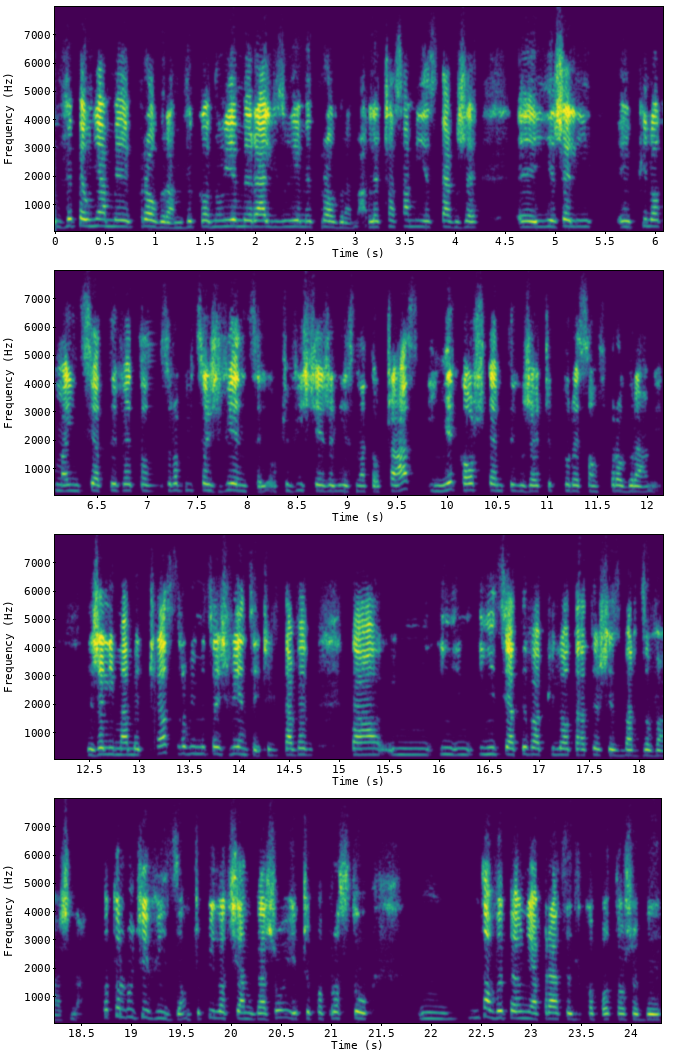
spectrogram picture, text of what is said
wypełniamy program, wykonujemy, realizujemy program, ale czasami jest tak, że e, jeżeli e, pilot ma inicjatywę, to zrobi coś więcej. Oczywiście, jeżeli jest na to czas i nie kosztem tych rzeczy, które są w programie. Jeżeli mamy czas, zrobimy coś więcej, czyli ta, ta mm, inicjatywa pilota też jest bardzo ważna, bo to ludzie widzą, czy pilot się angażuje, czy po prostu mm, no, wypełnia pracę tylko po to, żeby,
